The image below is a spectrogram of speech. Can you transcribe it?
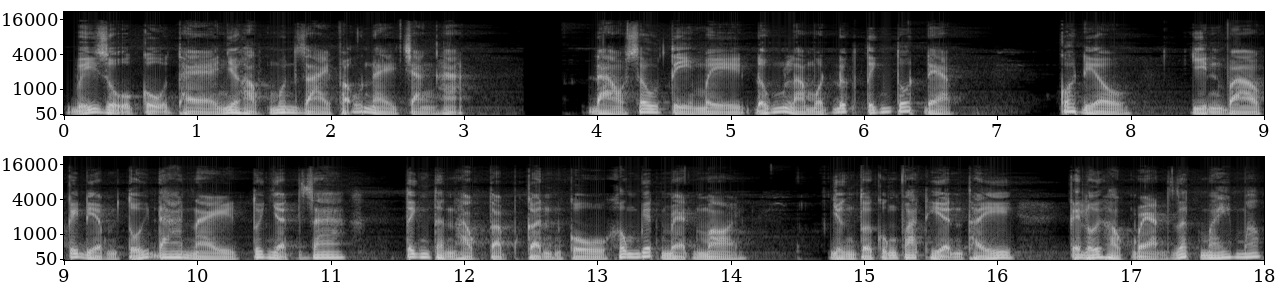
ví dụ cụ thể như học môn giải phẫu này chẳng hạn, đào sâu tỉ mỉ đúng là một đức tính tốt đẹp. Có điều nhìn vào cái điểm tối đa này, tôi nhận ra tinh thần học tập cần cù không biết mệt mỏi, nhưng tôi cũng phát hiện thấy cái lối học vẹn rất máy móc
